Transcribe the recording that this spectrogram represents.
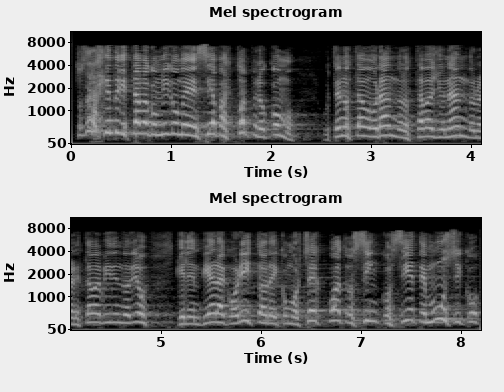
Entonces la gente que estaba conmigo me decía, pastor, pero ¿cómo? Usted no estaba orando, no estaba ayunando, no le estaba pidiendo a Dios que le enviara coristas, ahora hay como 3, 4, 5, 7 músicos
